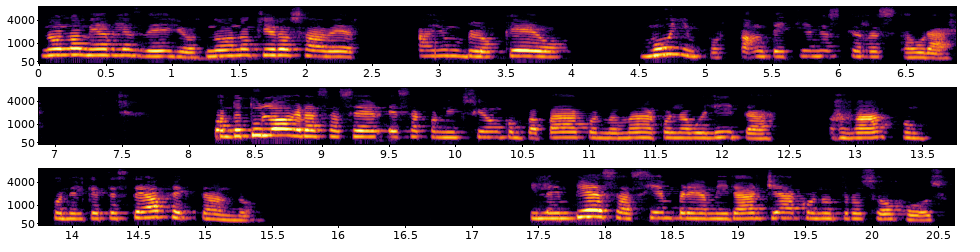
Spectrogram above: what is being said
No, no me hables de ellos, no, no quiero saber. Hay un bloqueo muy importante y tienes que restaurar. Cuando tú logras hacer esa conexión con papá, con mamá, con la abuelita, ajá, con, con el que te esté afectando, y la empiezas siempre a mirar ya con otros ojos,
